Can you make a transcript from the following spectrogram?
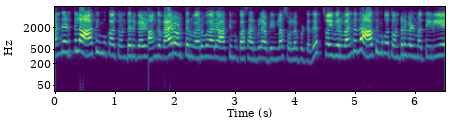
அந்த இடத்துல அதிமுக தொண்டர்கள் அங்க வேற ஒருத்தர் வருவாரு அதிமுக சார்பில் அப்படின்லாம் சொல்லப்பட்டது. ஸோ இவர் வந்தது அதிமுக தொண்டர்கள் மத்தியிலேயே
